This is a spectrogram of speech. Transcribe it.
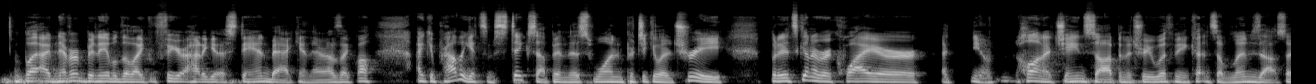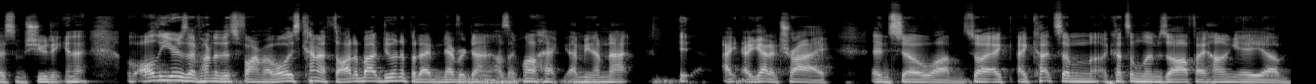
but I've never been able to like figure out how to get a stand back in there. I was like, well, I could probably get some sticks up in this one particular tree, but it's going to require a you know hauling a chainsaw up in the tree with me and cutting some limbs out so I have some shooting. And I, of all the years I've hunted this farm, I've always kind of thought about doing it, but I've never done it. I was like, well, heck, I mean, I'm not. It, I, I got to try. And so, um, so I, I cut some, I cut some limbs off. I hung a, um,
